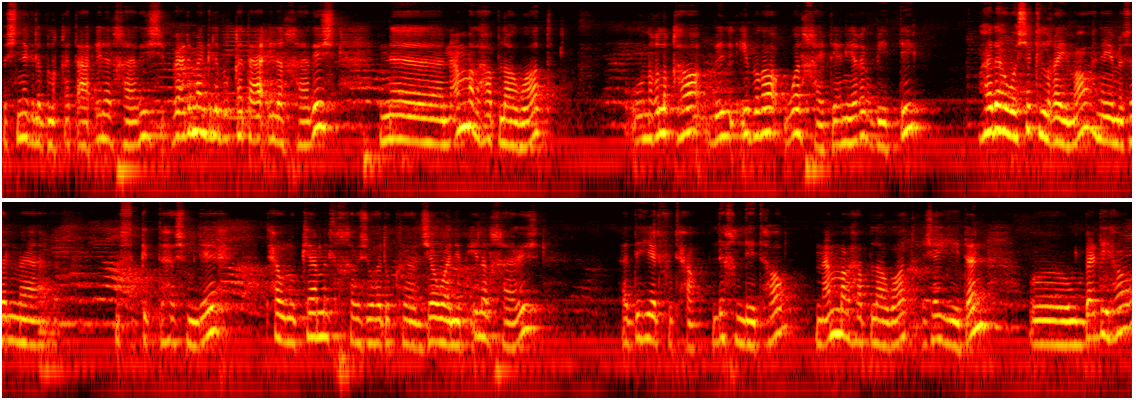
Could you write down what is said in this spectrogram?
باش نقلب القطعة إلى الخارج. بعد ما نقلب القطعة إلى الخارج نعمرها بلاواط ونغلقها بالإبرة والخيط يعني غير بيدي. وهذا هو شكل الغيمة. هنايا مازال ما مسكتهاش مليح. تحاولوا كامل تخرجوا هذوك الجوانب إلى الخارج. هذه هي الفتحة اللي خليتها. نعمرها بلاواط جيدا. ومن بعدها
